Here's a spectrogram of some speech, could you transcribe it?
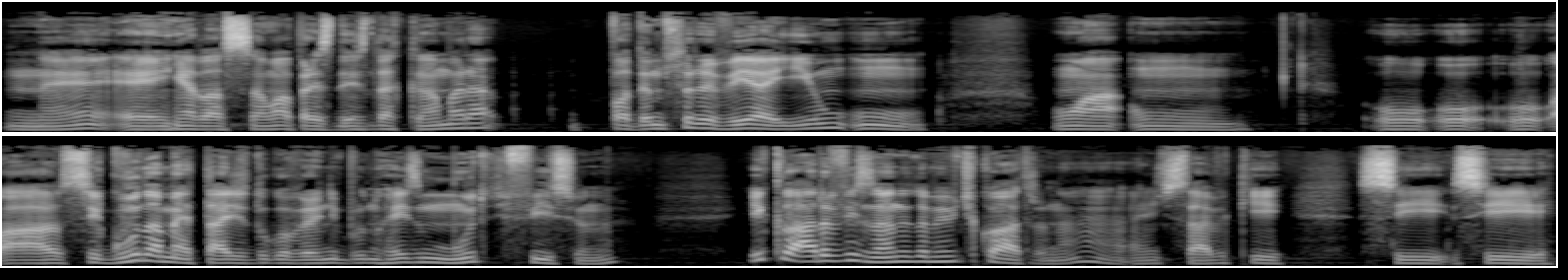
né, é, em relação à presidência da Câmara, podemos prever aí um, um, uma, um o, o, a segunda metade do governo de Bruno Reis muito difícil, né? E claro, visando em 2024, né? A gente sabe que se, se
